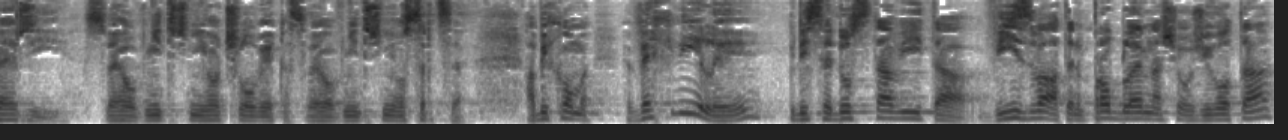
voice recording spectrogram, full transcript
peří, svého vnitřního člověka, svého vnitřního srdce. Abychom ve chvíli, kdy se dostaví ta výzva a ten problém našeho života,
